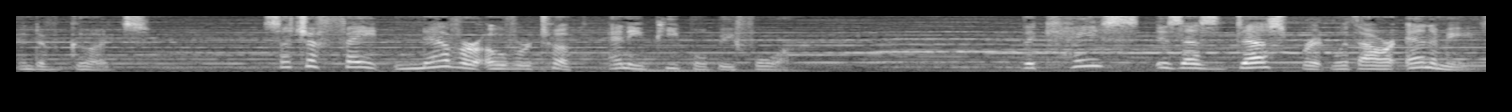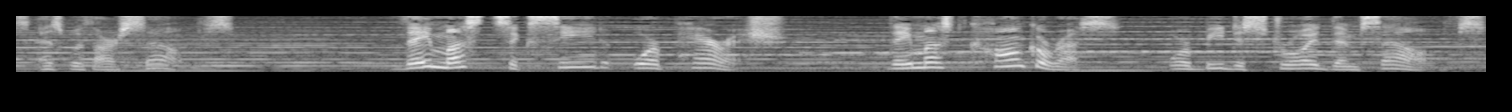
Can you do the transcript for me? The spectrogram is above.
and of goods. Such a fate never overtook any people before. The case is as desperate with our enemies as with ourselves. They must succeed or perish. They must conquer us or be destroyed themselves.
